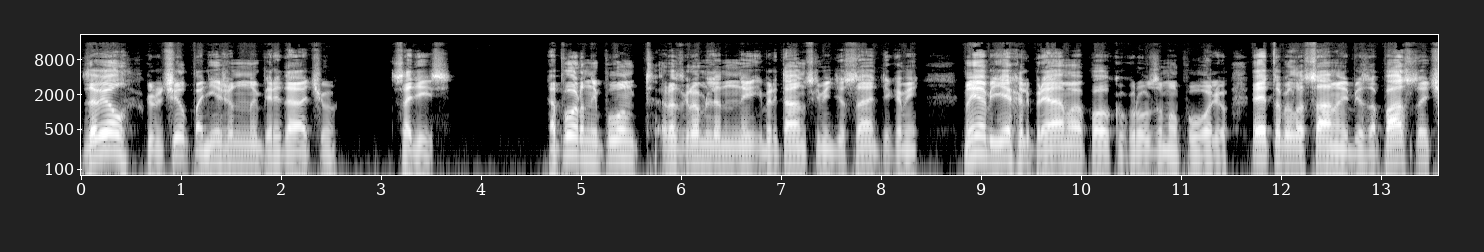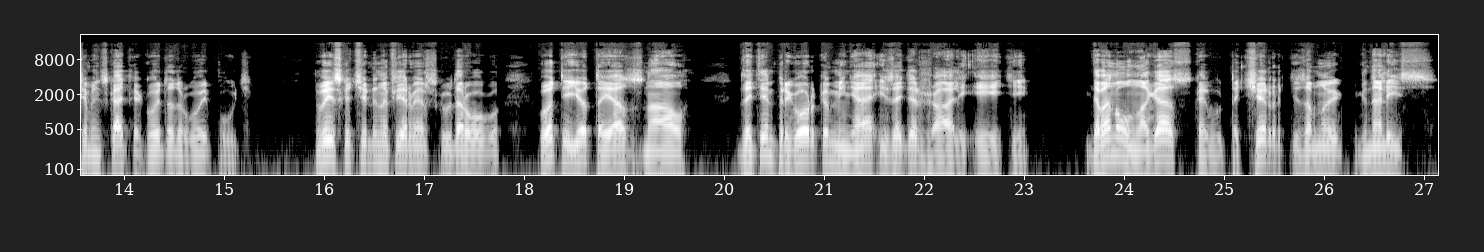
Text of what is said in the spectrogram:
Завел, включил пониженную передачу. Садись. Опорный пункт, разгромленный британскими десантниками, мы объехали прямо по кукурузному полю. Это было самое безопасное, чем искать какой-то другой путь. Выскочили на фермерскую дорогу. Вот ее-то я знал. Затем пригорком меня и задержали эти. Даванул на газ, как будто черти за мной гнались.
